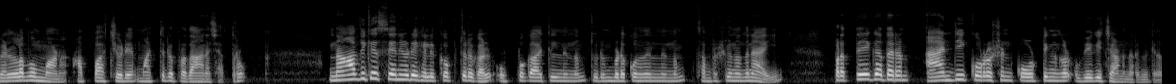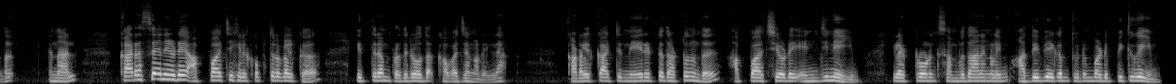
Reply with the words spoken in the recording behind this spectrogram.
വെള്ളവുമാണ് അപ്പാച്ചയുടെ മറ്റൊരു പ്രധാന ശത്രു. നാവികസേനയുടെ ഹെലികോപ്റ്ററുകൾ ഉപ്പുകാറ്റിൽ നിന്നും തുരുമ്പെടുക്കുന്നതിൽ നിന്നും സംരക്ഷിക്കുന്നതിനായി പ്രത്യേകതരം ആന്റി കൊറോഷൻ കോട്ടിങ്ങുകൾ ഉപയോഗിച്ചാണ് നിർമ്മിക്കുന്നത്. എന്നാൽ കരസേനയുടെ അപ്പാച്ചി ഹെലികോപ്റ്ററുകൾക്ക് ഇത്തരം പ്രതിരോധ കവചങ്ങളില്ല. കടൽക്കാറ്റ് നേരിട്ട് തട്ടുന്നത് അപ്പാച്ചിയുടെ എഞ്ചിനെയും ഇലക്ട്രോണിക് സംവിധാനങ്ങളെയും അതിവേഗം തുരുമ്പടിപ്പിക്കുകയും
